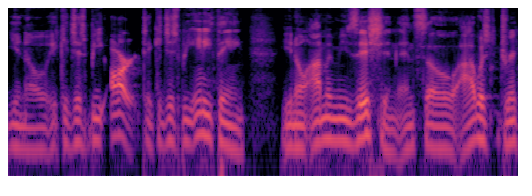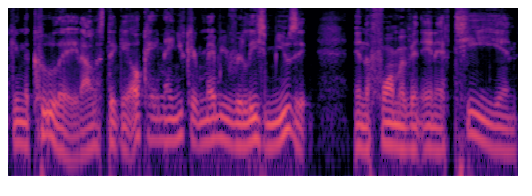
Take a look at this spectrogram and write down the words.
you know, it could just be art. It could just be anything. You know, I'm a musician. And so I was drinking the Kool Aid. I was thinking, okay, man, you could maybe release music in the form of an NFT and,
